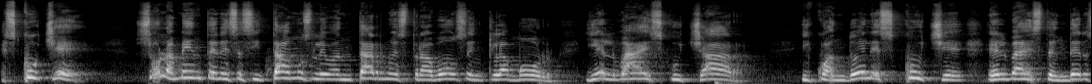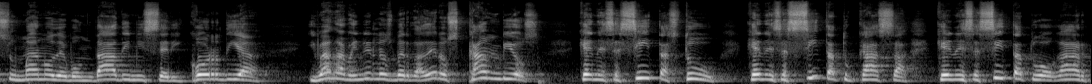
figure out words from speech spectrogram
Escuche, solamente necesitamos levantar nuestra voz en clamor y Él va a escuchar. Y cuando Él escuche, Él va a extender su mano de bondad y misericordia. Y van a venir los verdaderos cambios que necesitas tú, que necesita tu casa, que necesita tu hogar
